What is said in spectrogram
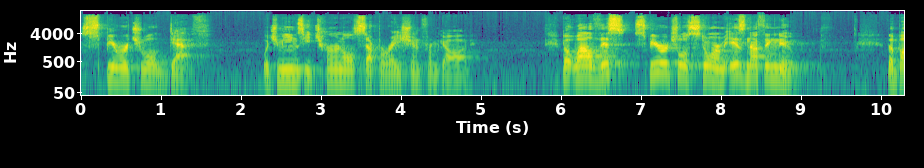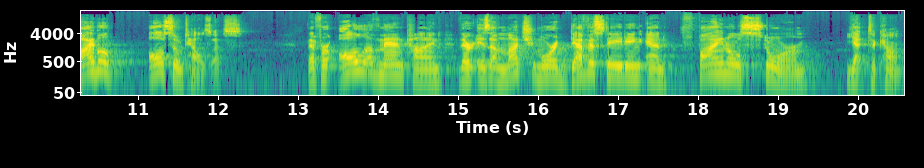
spiritual death, which means eternal separation from God. But while this spiritual storm is nothing new, the Bible also tells us that for all of mankind, there is a much more devastating and final storm yet to come.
